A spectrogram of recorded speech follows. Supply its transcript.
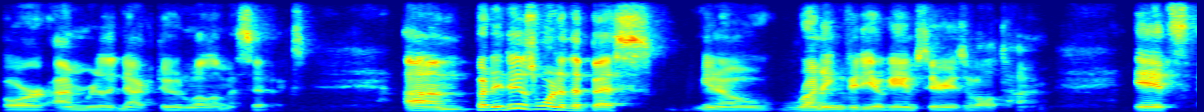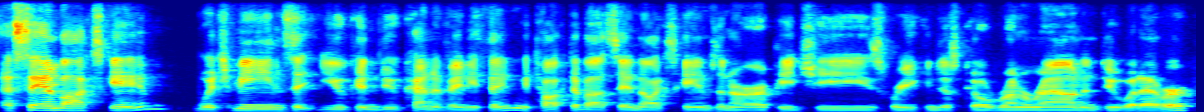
Or I'm really not doing well in my civics. Um, but it is one of the best, you know, running video game series of all time. It's a sandbox game, which means that you can do kind of anything. We talked about sandbox games in our RPGs where you can just go run around and do whatever.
